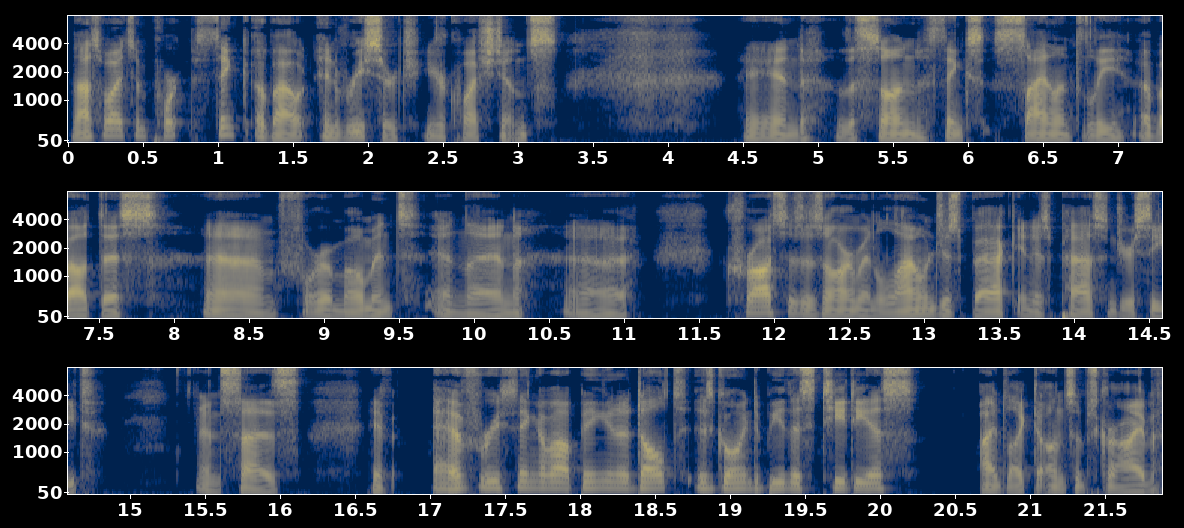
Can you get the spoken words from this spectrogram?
That's why it's important to think about and research your questions. And the son thinks silently about this um, for a moment and then uh, crosses his arm and lounges back in his passenger seat and says, If everything about being an adult is going to be this tedious, I'd like to unsubscribe.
